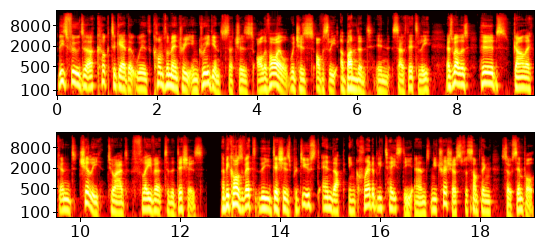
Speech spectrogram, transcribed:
These foods are cooked together with complementary ingredients such as olive oil, which is obviously abundant in South Italy, as well as herbs, garlic, and chili to add flavour to the dishes. And because of it, the dishes produced end up incredibly tasty and nutritious for something so simple.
